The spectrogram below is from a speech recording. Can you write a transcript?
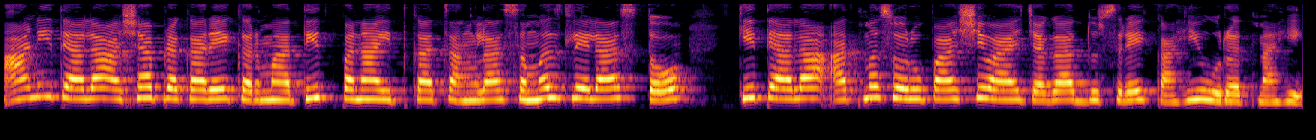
आणि त्याला अशा प्रकारे कर्मातीतपणा इतका चांगला समजलेला असतो की त्याला आत्मस्वरूपाशिवाय जगात दुसरे काही उरत नाही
